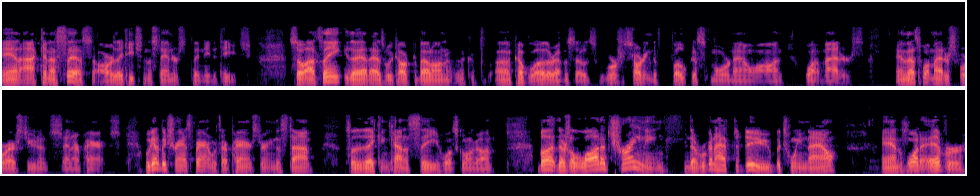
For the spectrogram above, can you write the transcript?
and I can assess are they teaching the standards they need to teach. So I think that as we talked about on a couple of other episodes, we're starting to focus more now on what matters. And that's what matters for our students and our parents. We got to be transparent with our parents during this time so that they can kind of see what's going on. But there's a lot of training that we're going to have to do between now and whatever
